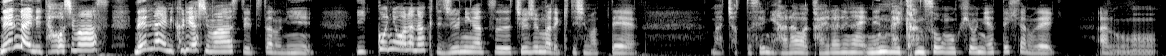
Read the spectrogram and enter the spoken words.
年内に倒します。年内にクリアしますって言ってたのに一向に終わらなくて12月中旬まで来てしまってまあちょっと背に腹は変えられない年内完走を目標にやってきたのであのー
